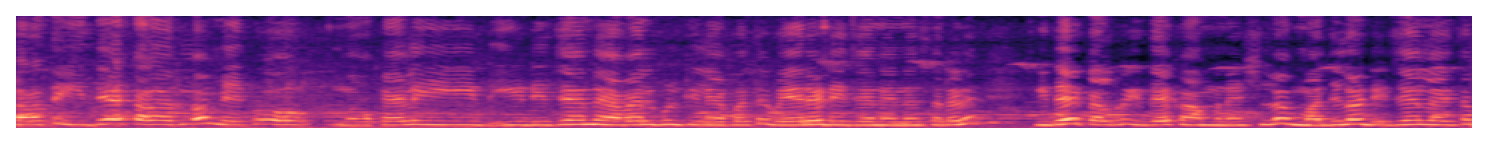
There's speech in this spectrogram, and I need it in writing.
తర్వాత ఇదే కలర్లో మీకు ఒకవేళ ఈ ఈ డిజైన్ అవైలబిలిటీ లేకపోతే వేరే డిజైన్ అయినా సరే ఇదే కలర్ ఇదే కాంబినేషన్లో మధ్యలో డిజైన్లు అయితే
